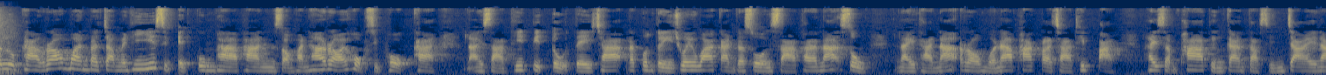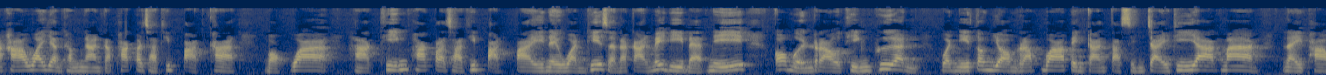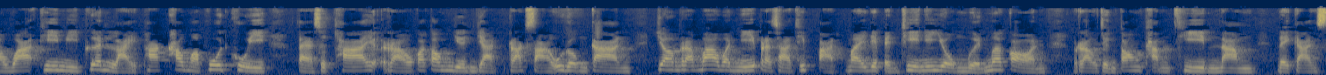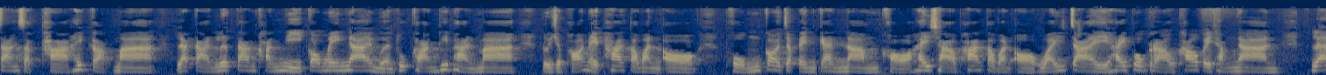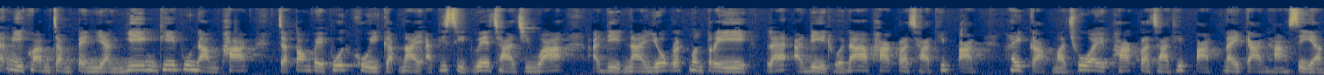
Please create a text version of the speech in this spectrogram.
สรุปข่าวรอบวันประจำวันที่ 21 กุมภาพันธ์ 2566 ค่ะ นายสาธิตปิตุเตชะ รัฐมนตรีช่วยว่าการกระทรวงสาธารณสุข ในฐานะรองหัวหน้าพรรคประชาธิปัตย์ให้สัมภาษณ์ถึงการตัดสินใจนะคะ ว่ายังทำงานกับพรรคประชาธิปัตย์ค่ะ บอกว่าหากทิ้งพรรคประชาธิปัตย์ไปในวันที่สถานการณ์ไม่ดีแบบนี้ ก็เหมือนเราทิ้งเพื่อน วันนี้ต้องยอมรับว่าเป็นการตัดสินใจที่ยากมาก ในภาวะที่มีเพื่อนหลายพรรคเข้ามาพูดคุย แต่สุดท้ายเราก็ต้องยืนหยัดรักษาอุดมการยอมรับว่าวันนี้ประชาธิปัตย์ไม่ได้เป็นที่นิยมเหมือนเมื่อก่อน เราจึงต้องทำทีมนำในการสร้างศรัทธาให้กลับมา และการเลือกตั้งครั้งนี้ก็ไม่ง่ายเหมือนทุกครั้งที่ผ่านมา โดยเฉพาะในภาคตะวันออก ผมก็จะเป็นแกนนำขอให้ชาวภาคตะวันออกไว้ใจให้พวกเราเข้าไปทำงาน และมีความจำเป็นอย่างยิ่งที่ผู้นำพักจะต้องไปพูดคุยกับนายอภิสิทธิ์เวชชาชีวะ อดีตนายกรัฐมนตรี และอดีตหัวหน้าพักประชาธิปัตย์ให้กลับมาช่วยพักประชาธิปัตย์ในการหาเสียง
